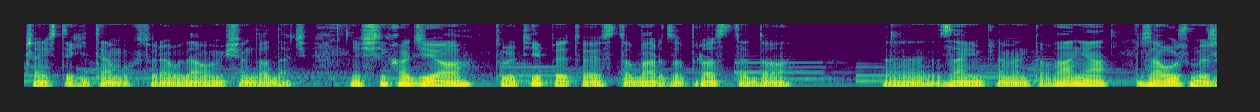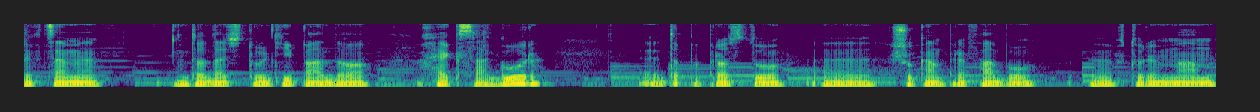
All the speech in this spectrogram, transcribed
część tych itemów, które udało mi się dodać. Jeśli chodzi o tooltipy, to jest to bardzo proste do e, zaimplementowania. Załóżmy, że chcemy dodać tooltipa do hexa gór, e, to po prostu e, szukam prefabu, e, w którym mam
